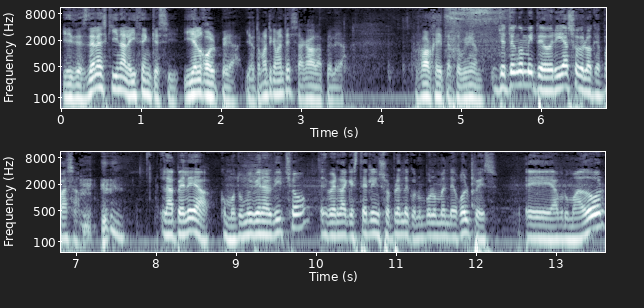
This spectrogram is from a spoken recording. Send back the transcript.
Y desde la esquina le dicen que sí. Y él golpea. Y automáticamente se acaba la pelea. Por favor, hater, tu opinión. Yo tengo mi teoría sobre lo que pasa. La pelea, como tú muy bien has dicho, es verdad que Sterling sorprende con un volumen de golpes eh, abrumador.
